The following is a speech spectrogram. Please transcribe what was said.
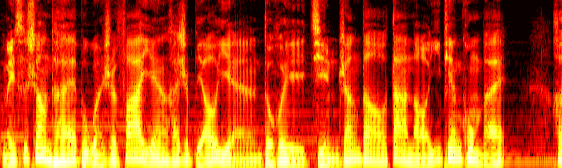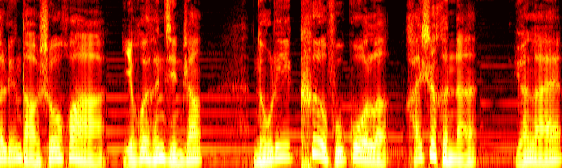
每次上台，不管是发言还是表演，都会紧张到大脑一片空白，和领导说话也会很紧张。努力克服过了，还是很难。原来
